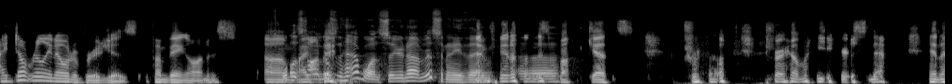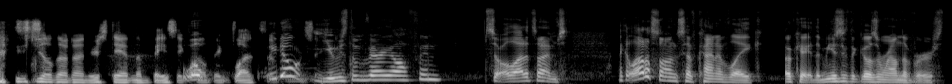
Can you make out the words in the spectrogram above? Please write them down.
I don't really know what a bridge is, if I'm being honest. Um, well, the song been- doesn't have one, so you're not missing anything. I've been on this Uh, podcast for for how many years now, and I still don't understand the basic Well, building blocks. we don't music. use them very often. So a lot of times, like a lot of songs have kind of like okay, the music that goes around the verse,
